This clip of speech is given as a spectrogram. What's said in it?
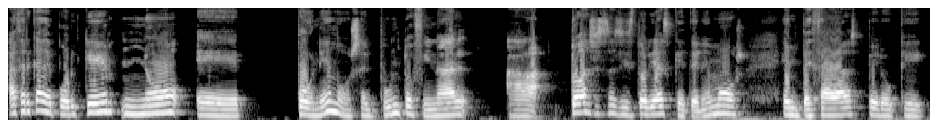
acerca de por qué no eh, ponemos el punto final a todas esas historias que tenemos empezadas pero que,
